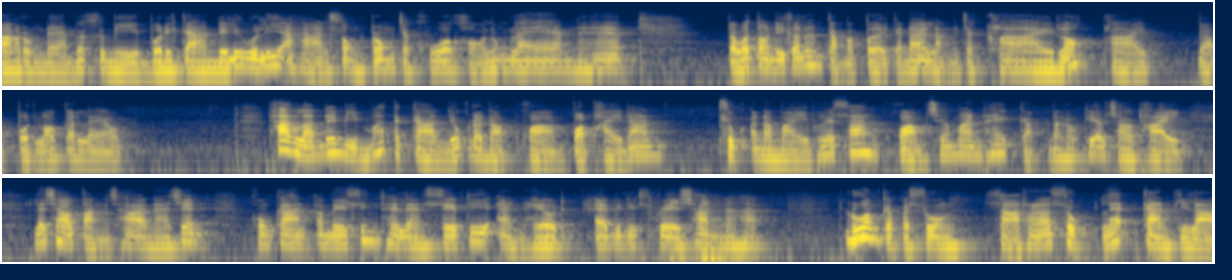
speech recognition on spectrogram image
บางโรงแรมก็คือมีบริการ Delivery อาหารส่งตรงจากครัวของโรงแรมนะฮะ แต่ว่าตอนนี้ก็เริ่มกลับมาเปิดกันได้หลังจากคลายล็อกคลายแบบปลดล็อกกันแล้ว ภาครัฐได้มีมาตรการยกระดับความปลอดภัยด้านสุขอนามัยเพื่อสร้างความเชื่อมั่นให้กับนักท่องเที่ยวชาวไทย และชาวต่างชาตินะเช่น โครงการ Amazing Thailand Safety and Health Administration นะฮะร่วมกับกระทรวงสาธารณสุขและการกีฬา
